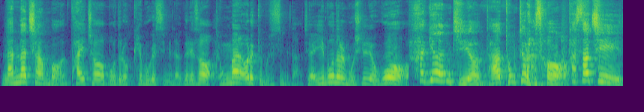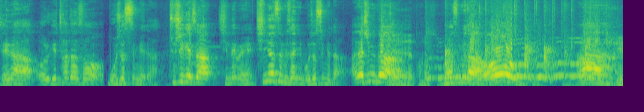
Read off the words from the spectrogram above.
낱낱이 한번 파헤쳐 보도록 해보겠습니다. 그래서 정말 어렵게 모셨습니다. 제가 이분을 모시려고 학연, 지연 다 통틀어서 핫사치 제가 어렵게 찾아서 모셨습니다. 주식회사 진해매 신현수 비사님 모셨습니다. 안녕하십니까? 네, 반갑습니다. 반갑습니다. 오! 아,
